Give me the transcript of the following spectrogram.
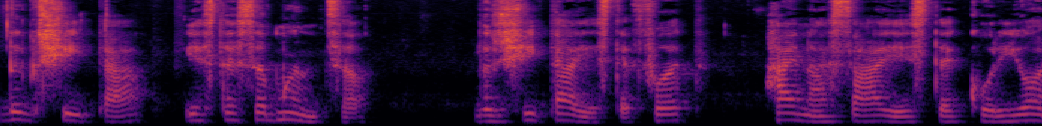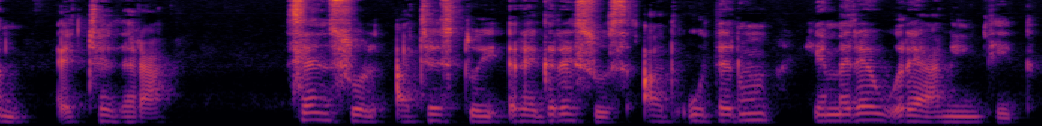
Dâlșita este sămânță, dâlșita este făt, haina sa este corion, etc. Sensul acestui regresus ad uterum e mereu reamintit.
